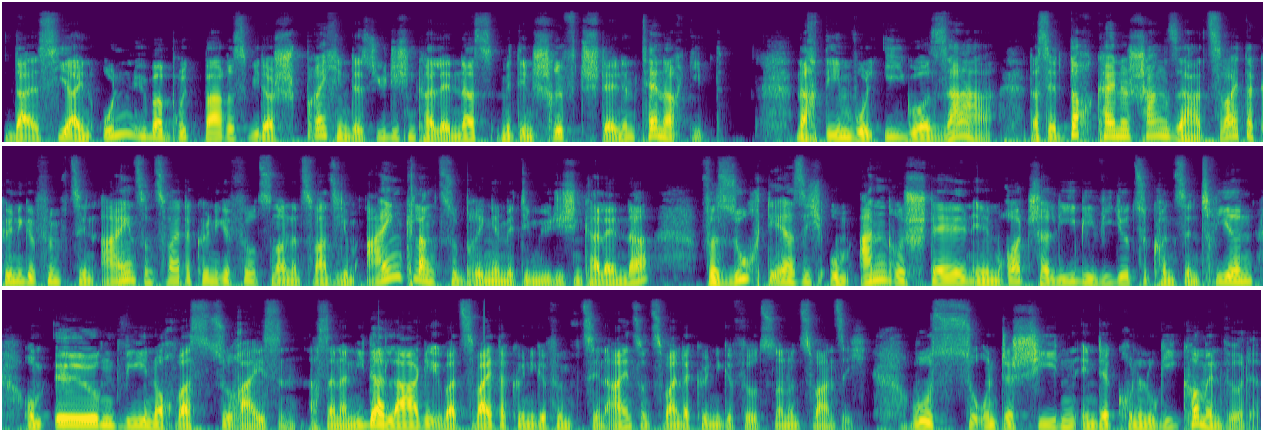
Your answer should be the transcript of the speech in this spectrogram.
da es hier ein unüberbrückbares Widersprechen des jüdischen Kalenders mit den Schriftstellen im Tenach gibt. Nachdem wohl Igor sah, dass er doch keine Chance hat, 2. Könige 15.1 und 2. Könige 14.29 im Einklang zu bringen mit dem jüdischen Kalender, versuchte er sich um andere Stellen in dem Roger Libby Video zu konzentrieren, um irgendwie noch was zu reißen, nach seiner Niederlage über 2. Könige 15.1 und 2. Könige 14.29, wo es zu Unterschieden in der Chronologie kommen würde.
